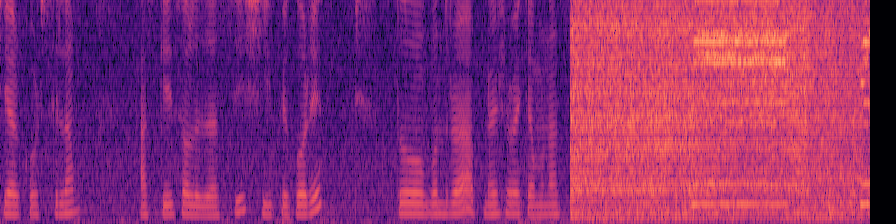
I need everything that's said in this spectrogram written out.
শেয়ার করছিলাম। আজকেই চলে যাচ্ছি শিপে করে। তো বন্ধুরা, আপনারা সবাই কেমন আছেন আজকে ভিডিওতে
